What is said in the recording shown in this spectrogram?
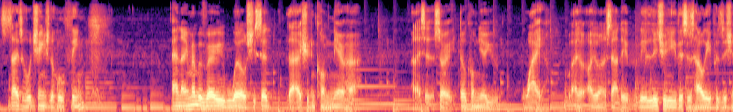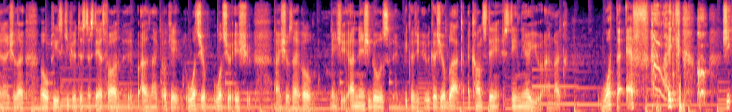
decided to change the whole thing. And I remember very well she said that I shouldn't come near her, and I said, "Sorry, don't come near you. Why? I don't, I don't understand. They they literally this is how they position." And she's like, "Oh, please keep your distance. Stay as far." I was like, "Okay, what's your what's your issue?" And she was like, "Oh." And, she, and then she goes because because you're black, I can't stay stay near you. And I'm like, what the f? Like she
